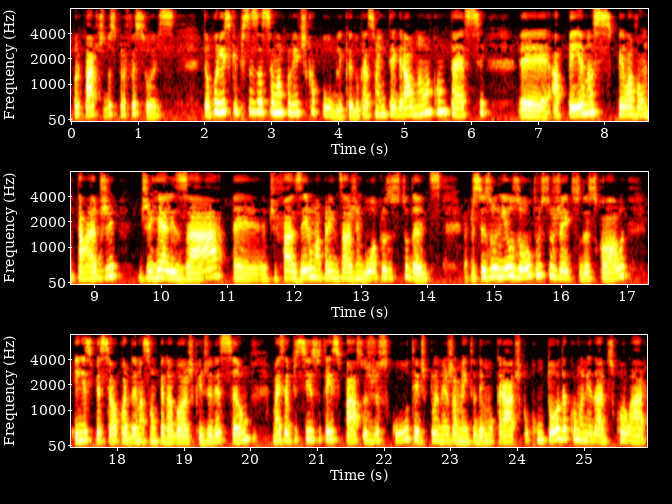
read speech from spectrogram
por parte dos professores. Então, por isso que precisa ser uma política pública. Educação integral não acontece é, apenas pela vontade de realizar, é, de fazer uma aprendizagem boa para os estudantes. É preciso unir os outros sujeitos da escola, em especial coordenação pedagógica e direção, mas é preciso ter espaços de escuta e de planejamento democrático com toda a comunidade escolar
